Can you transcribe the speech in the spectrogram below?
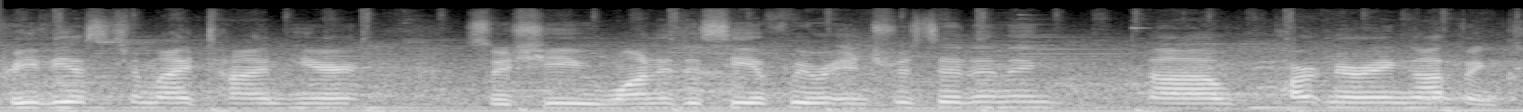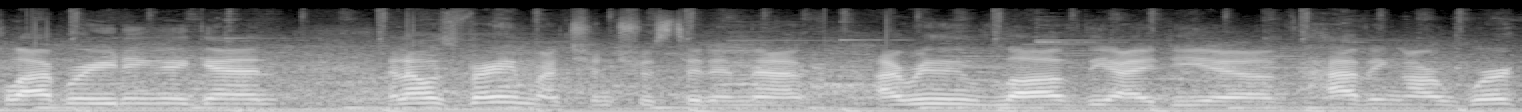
previous to my time here, so she wanted to see if we were interested in uh, partnering up and collaborating again. And I was very much interested in that. I really love the idea of having our work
